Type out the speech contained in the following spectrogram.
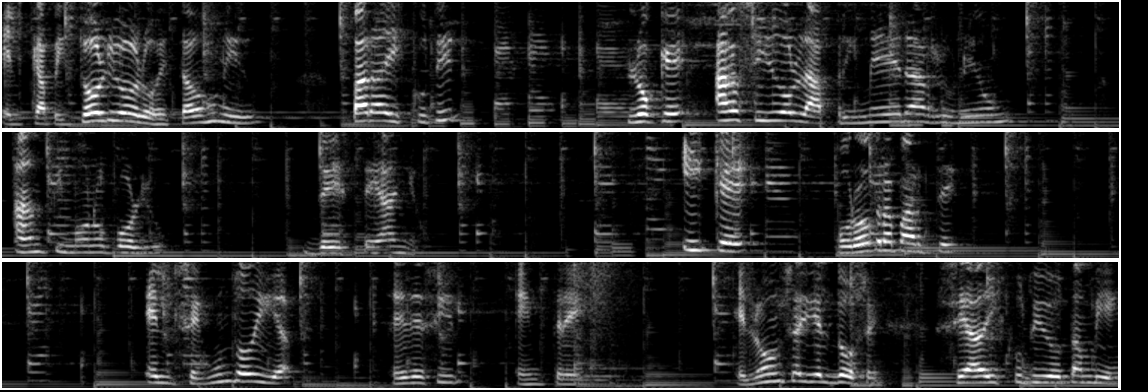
el Capitolio de los Estados Unidos para discutir lo que ha sido la primera reunión antimonopolio de este año y que por otra parte, el segundo día, es decir, entre el 11 y el 12, se ha discutido también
